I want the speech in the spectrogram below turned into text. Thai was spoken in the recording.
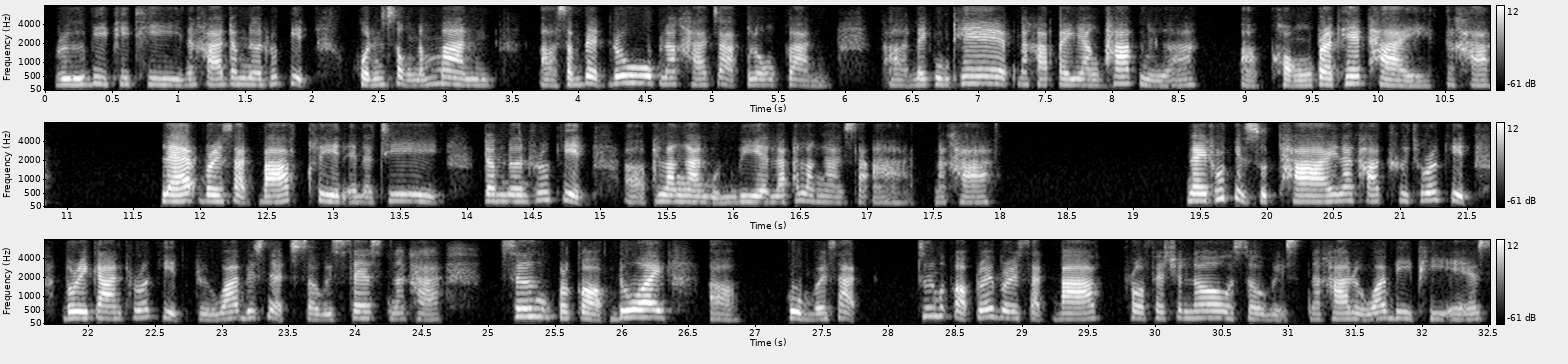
หรือ BPT นะคะดำเนินธุรกิจ ขนส่งน้ำมันสำเร็จรูปนะคะจากโรงกลั่นในกรุงเทพนะคะไปยังภาคเหนืออของประเทศไทยนะคะและบริษัท Buff Clean Energy ดำเนินธุรกิจพลังงานหมุนเวียนและพลังงานสะอาดนะคะในธุรกิจสุดท้ายนะคะคือธุรกิจบริการธุรกิจหรือว่า business services นะคะซึ่งประกอบด้วยกลุ่มบริษัท ซึ่งประกอบด้วยบริษัท Buff Professional Service นะคะ หรือว่า BPS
